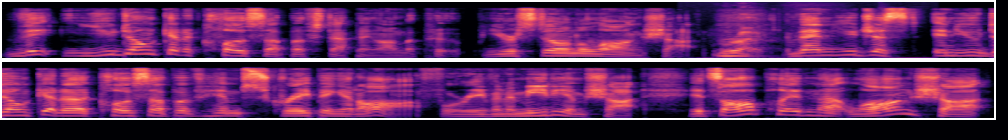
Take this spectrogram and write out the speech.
the you don't get a close up of stepping on the poop. You're still in a long shot. right. Then you just and you don't get a close up of him scraping it off or even a medium shot. It's all played in that long shot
